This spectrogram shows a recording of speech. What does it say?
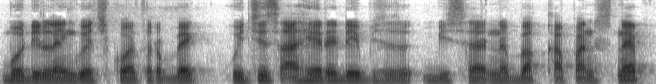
body language quarterback, which is akhirnya dia bisa bisa nebak kapan snap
